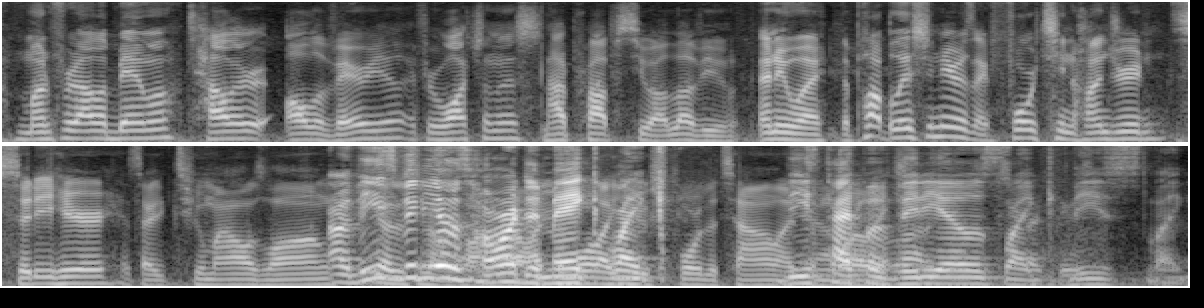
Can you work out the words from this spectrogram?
uh, Munford, Alabama. Tyler Oliveira, if you're watching this, my props to you. I love you. Anyway, the population here is like 1,400. The city here is like two miles long. Are these videos hard to make, more, you like, explore the town, like, these type more, of like, videos like Second. these like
